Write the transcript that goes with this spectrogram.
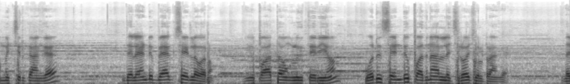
அமைச்சிருக்காங்க. இந்த லேண்டு பேக் சைடில் வரும். இது பார்த்தா உங்களுக்கு தெரியும். ஒரு சென்ட் பதினாலு லட்ச ரூபா சொல்கிறாங்க இந்த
